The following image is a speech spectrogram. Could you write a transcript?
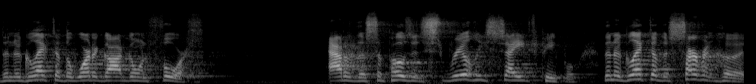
The neglect of the Word of God going forth out of the supposed really saved people, the neglect of the servanthood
